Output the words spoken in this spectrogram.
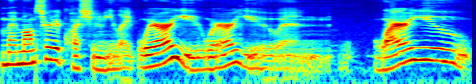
my mom started questioning me, like, where are you? Where are you? And why are you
